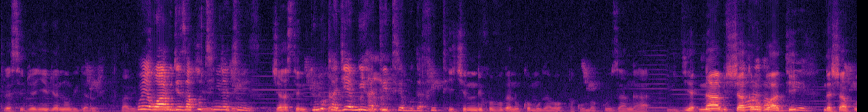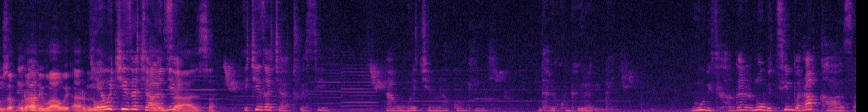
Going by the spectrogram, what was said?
turese ibyo ngibyo ntubigarure. We warugeza ku ki nyine nsubiza Justin ntimukagiye mwihatitire mudafite ikintu ndi kuvuga ni uko umugabo agomba kuza ngaha. Nabishaka kuba ati ndashaka kuza kuri ari wawe arno yewe icyiza cyanjye azaza. Icyiza cya turesi ntabwo nkora ikintu nakubwiye. Ndabikubwira bimenye. Nubihagarara nubitsimba ntakaza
